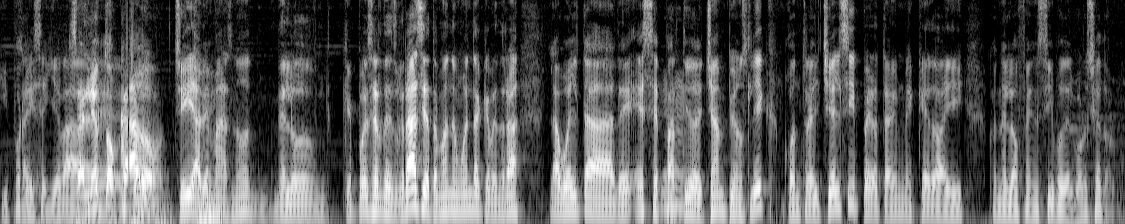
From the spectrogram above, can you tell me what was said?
y por ahí se lleva Salió eh, tocado. Sí, además, ¿no? De lo que puede ser desgracia, tomando en cuenta que vendrá la vuelta de ese partido de Champions League contra el Chelsea, pero también me quedo ahí con el ofensivo del Borussia Dortmund.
